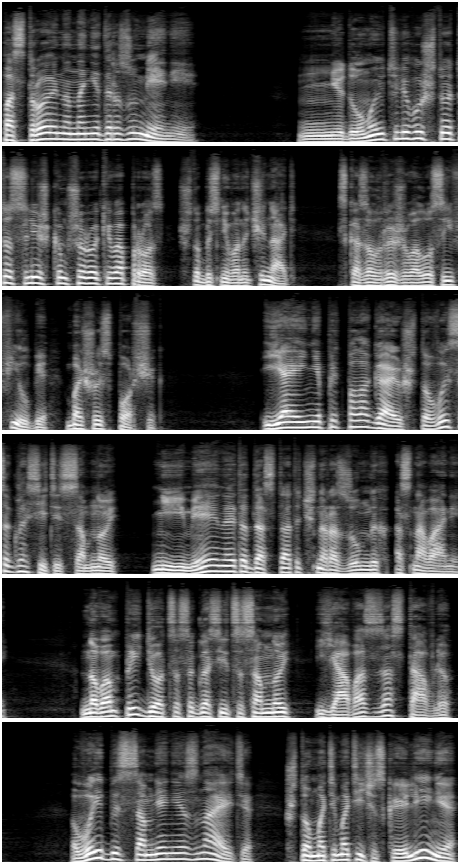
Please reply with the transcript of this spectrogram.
построена на недоразумении. «Не думаете ли вы, что это слишком широкий вопрос, чтобы с него начинать?» — сказал рыжеволосый Филби, большой спорщик. «Я и не предполагаю, что вы согласитесь со мной, не имея на это достаточно разумных оснований. Но вам придется согласиться со мной, я вас заставлю. Вы без сомнения знаете — что математическая линия,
